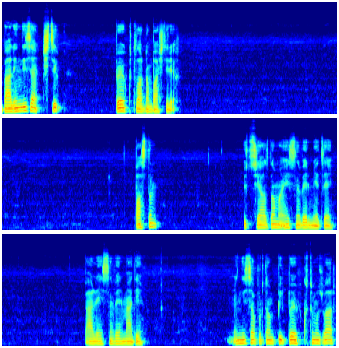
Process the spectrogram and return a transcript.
Bəli, indi isə kiçik böyük kutulardan başlayırıq. Bastım 3 yazdı ama. Bəli, heç nə vermədi. İndi isə buradan bir böyük kutumuz var.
